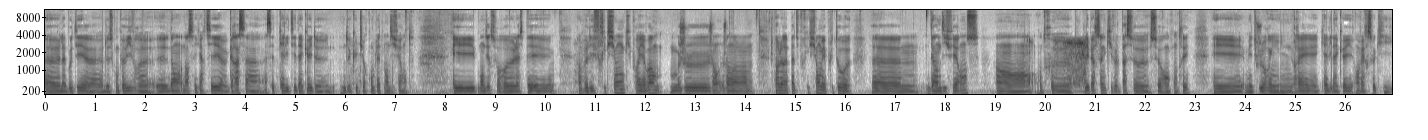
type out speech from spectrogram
euh, la beauté euh, de ce qu'on peut vivre euh, dans, ces quartiers grâce à, cette qualité d'accueil de, de cultures complètement différentes. Et bondir sur l'aspect un peu des frictions qu'il pourrait y avoir. Je je parlerai pas de friction, mais plutôt d'indifférence entre les personnes qui veulent pas se, rencontrer, mais toujours une, vraie qualité d'accueil envers ceux qui,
